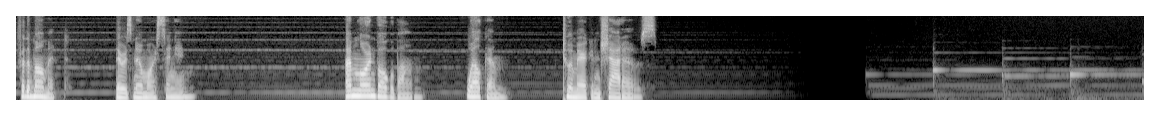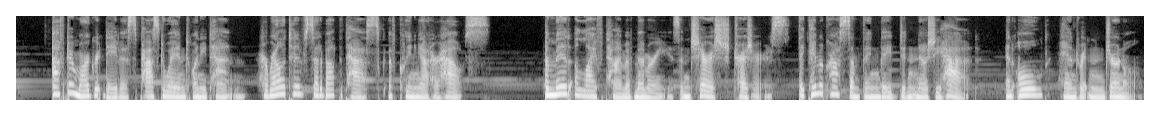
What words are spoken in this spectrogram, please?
For the moment, there was no more singing. I'm Lauren Vogelbaum. Welcome to American Shadows. After Margaret Davis passed away in 2010, her relatives set about the task of cleaning out her house. Amid a lifetime of memories and cherished treasures, they came across something they didn't know she had an old, handwritten journal.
